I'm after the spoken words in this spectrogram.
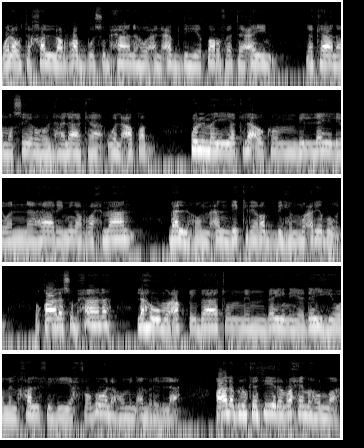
ولو تخلى الرب سبحانه عن عبده طرفة عين لكان مصيره الهلاك والعطب. قل من يكلأكم بالليل والنهار من الرحمن بل هم عن ذكر ربهم معرضون. وقال سبحانه له معقبات من بين يديه ومن خلفه يحفظونه من أمر الله. قال ابن كثير رحمه الله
